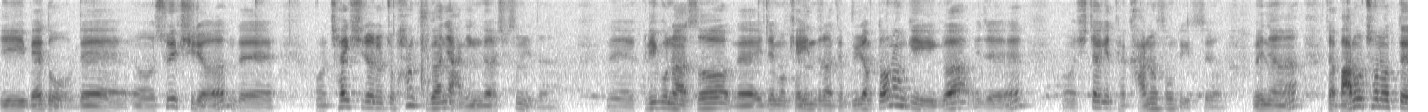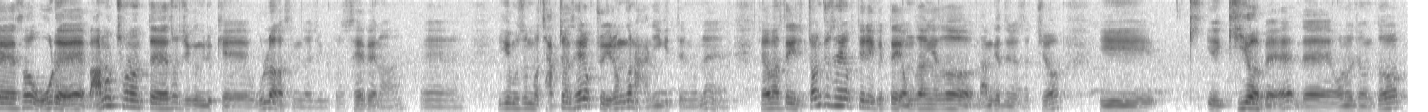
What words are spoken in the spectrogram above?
이 매도, 네, 어, 수익 실현, 네, 어, 차익 실현을 좀 한 구간이 아닌가 싶습니다. 네, 그리고 나서 네, 이제 뭐 개인들한테 물량 떠넘기기가 이제 어, 시작이 될 가능성도 있어요. 왜냐? 자, 15,000원대에서 올해 15,000원대에서 지금 이렇게 올라갔습니다. 지금 벌써 3배나. 예. 이게 무슨 뭐 작전 세력주 이런 건 아니기 때문에 제가 봤을 때 이제 전주 세력들이 그때 영상에서 남겨드렸었죠. 이 기- 기업의 네, 어느 정도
